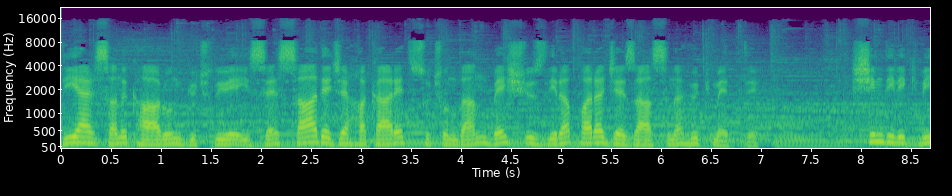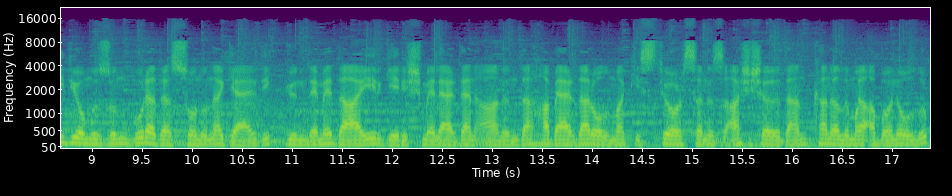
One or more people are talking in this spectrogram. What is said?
diğer sanık Harun Güçlü'ye ise sadece hakaret suçundan 500 lira para cezasına hükmetti. Şimdilik videomuzun burada sonuna geldik. Gündeme dair gelişmelerden anında haberdar olmak istiyorsanız aşağıdan kanalıma abone olup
